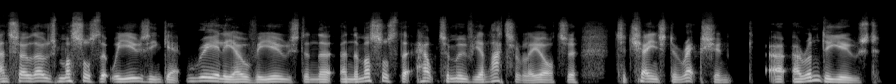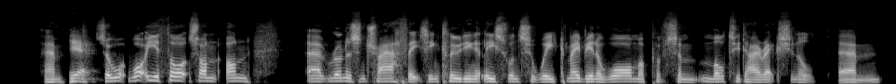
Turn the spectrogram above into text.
and so those muscles that we're using get really overused and the and the muscles that help to move you laterally or to to change direction are, are underused um, yeah. So, what are your thoughts on on uh, runners and triathletes, including at least once a week, maybe in a warm up of some multi directional um,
